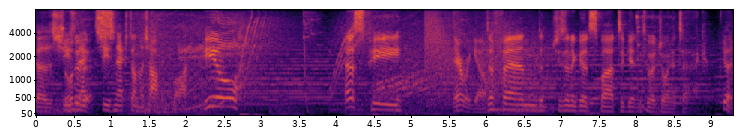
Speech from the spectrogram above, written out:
Because she's, next. she's next on the chopping block. Heal. SP. There we go. Defend. She's in a good spot to get into a joint attack. Good.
